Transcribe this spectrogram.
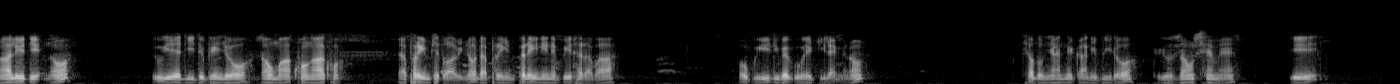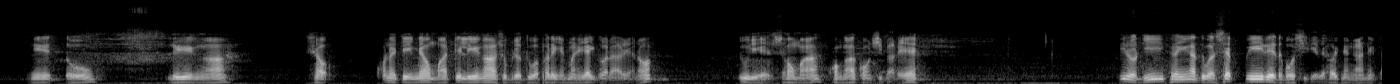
9လေးတစ်နော်သူ့ရဲ့ဒီတပင်ကျော်ဇောင်းမှာခွန်9ခွန်ဒါဖရင်ဖြစ်သွားပြီနော်ဒါဖရင်ဖရင်အနေနဲ့ပေးထားတာပါ ဟုတ်ပြီဒီဘက်ကိုလည်းကြည့်လိုက်မယ်နော်6 3ညနှစ်ကနေပြီးတော့ဒီလိုဇောင်းဆင်းမယ်1 2 3 4 5 6ခုနှစ်ကြိမ်မြောက်မှာ1 4 5ဆိုပြီးတော့သူကဖရင်အမှန်ရိုက်သွားတာဗျာနော်သူ့ရဲ့ဇောင်းမှာခွန်9ခွန်ရှိပါတယ်ပြီးတော့ဒီဖရင်ကသူကဆက်ပေးတဲ့သဘောရှိတယ်ဗျဟောညငါးနှစ်က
